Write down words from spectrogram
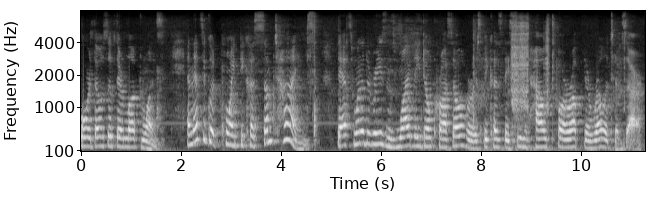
or those of their loved ones. And that's a good point because sometimes that's one of the reasons why they don't cross over is because they see how tore up their relatives are.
